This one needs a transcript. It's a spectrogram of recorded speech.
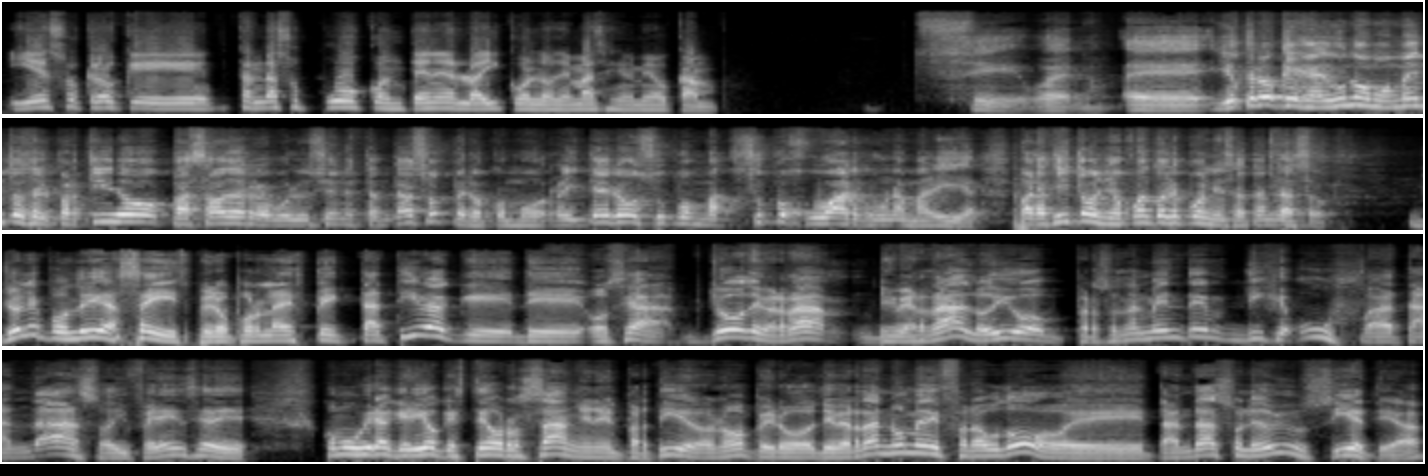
Y eso creo que Tandazo pudo contenerlo ahí con los demás en el mediocampo. Sí, bueno. Eh, yo creo que en algunos momentos del partido pasado de revoluciones Tandazo, pero como reitero, supo, supo jugar con una amarilla. Para ti, Toño, ¿cuánto le pones a Tandazo? Yo le pondría seis, pero por la expectativa que de, o sea, yo de verdad, de verdad, lo digo personalmente, dije, uff, a tandazo, a diferencia de cómo hubiera querido que esté Orsán en el partido, ¿no? Pero de verdad no me defraudó, eh, tandazo, le doy un siete, ¿ah?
